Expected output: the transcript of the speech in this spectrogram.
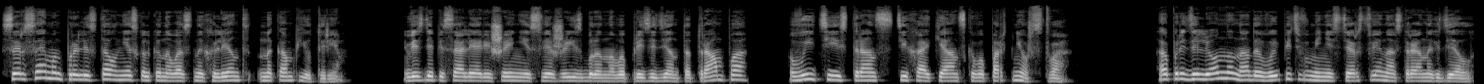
сэр Саймон пролистал несколько новостных лент на компьютере. Везде писали о решении свежеизбранного президента Трампа выйти из транс-тихоокеанского партнерства — Определенно надо выпить в Министерстве иностранных дел.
